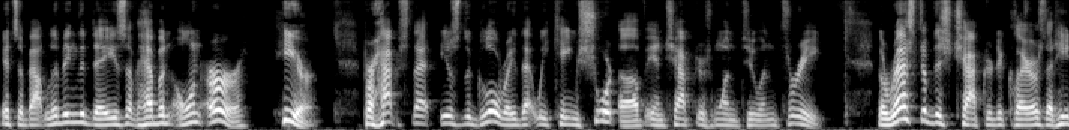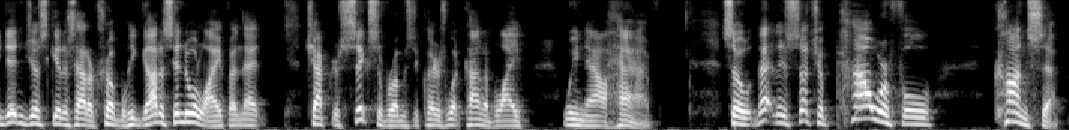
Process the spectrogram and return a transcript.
It's about living the days of heaven on earth here. Perhaps that is the glory that we came short of in chapters 1, 2, and 3. The rest of this chapter declares that he didn't just get us out of trouble, he got us into a life, and that chapter 6 of Romans declares what kind of life we now have. So that is such a powerful concept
